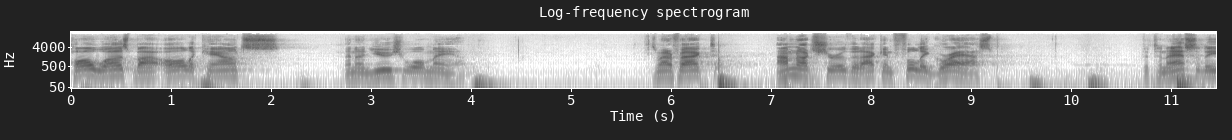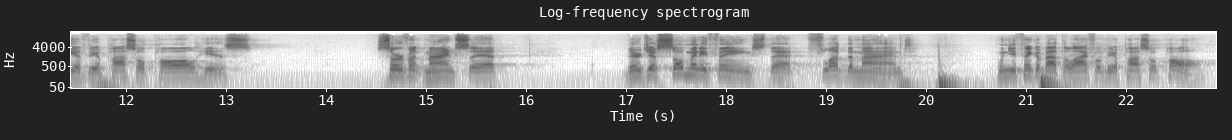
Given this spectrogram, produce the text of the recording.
Paul was, by all accounts, an unusual man. As a matter of fact, I'm not sure that I can fully grasp the tenacity of the Apostle Paul, his servant mindset. There are just so many things that flood the mind when you think about the life of the Apostle Paul.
